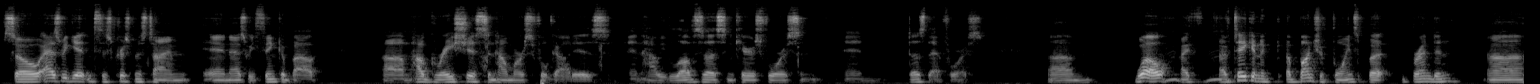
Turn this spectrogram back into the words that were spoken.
so as we get into this Christmas time and as we think about um, how gracious and how merciful God is and how he loves us and cares for us and, and does that for us. Um, well, I, have taken a, a, bunch of points, but Brendan, uh,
